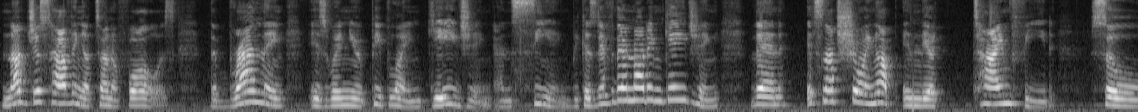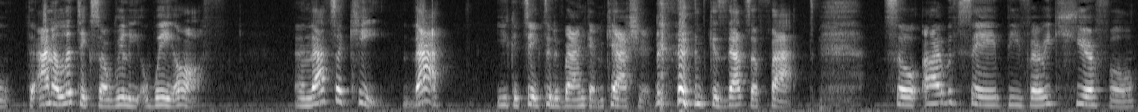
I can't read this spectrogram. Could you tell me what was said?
Not just having a ton of followers. The branding is when your people are engaging and seeing because if they're not engaging, then it's not showing up in their time feed so the analytics are really way off. And that's a key. That you could take to the bank and cash it because that's a fact. So I would say be very careful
